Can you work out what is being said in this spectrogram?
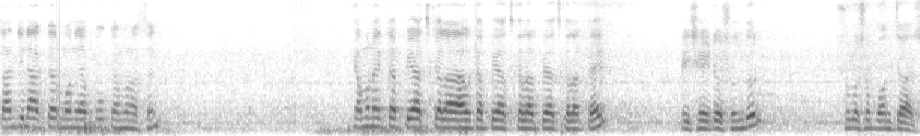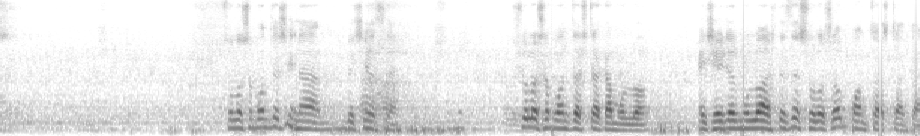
তানজিনা আক্তার মনে আপু, কেমন আছেন? কেমন একটা পেঁয়াজ কালার, হালকা পেঁয়াজ কালার পেঁয়াজ কালার টাইপ এই শাড়িটাও সুন্দর। ষোলোশো পঞ্চাশ। ষোলোশো পঞ্চাশই না, বেশি আছে। ষোলোশো পঞ্চাশ টাকা মূল্য। এই শাড়িটার মূল্য আসতেছে ষোলোশো পঞ্চাশ টাকা।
